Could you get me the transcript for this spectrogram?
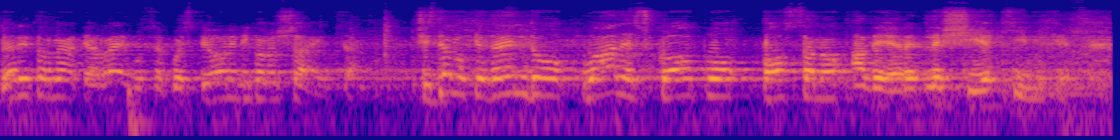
Ben ritornati a Rebus Questioni di conoscenza. Ci stiamo chiedendo quale scopo possano avere le scie chimiche.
